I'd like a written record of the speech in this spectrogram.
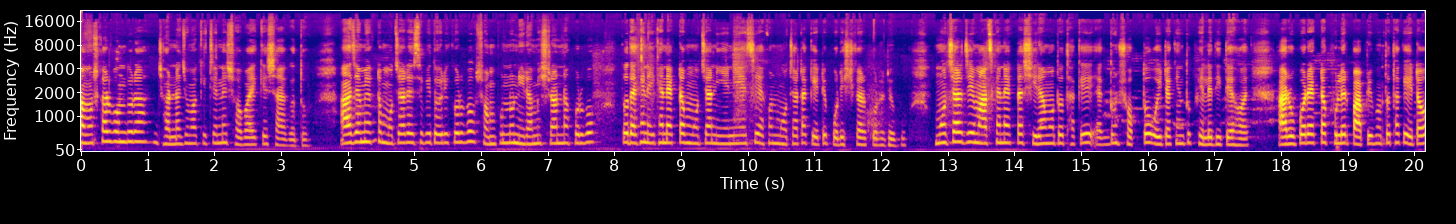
নমস্কার বন্ধুরা, ঝর্ণা জুমা কিচেনে সবাইকে স্বাগত। আজ আমি একটা মোচা রেসিপি তৈরি করব, সম্পূর্ণ নিরামিষ রান্না করব। তো দেখেন এইখানে একটা মোচা নিয়ে নিয়েছি, এখন মোচাটা কেটে পরিষ্কার করে দেব মোচার যে মাঝখানে একটা শিরা মতো থাকে, একদম শক্ত, ওইটা কিন্তু ফেলে দিতে হয়। আর উপরে একটা ফুলের পাপড়ি মতো থাকে, এটাও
